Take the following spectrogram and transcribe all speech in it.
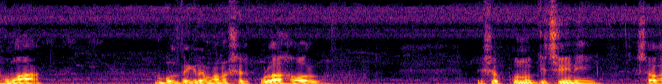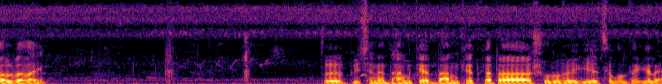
ধোঁয়া, বলতে গেলে মানুষের কোলাহল, এসব কোনো কিছুই নেই সকালবেলায়। তো পিছনে ধান ক্ষেত ধান ক্ষেত কাটা শুরু হয়ে গিয়েছে বলতে গেলে।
